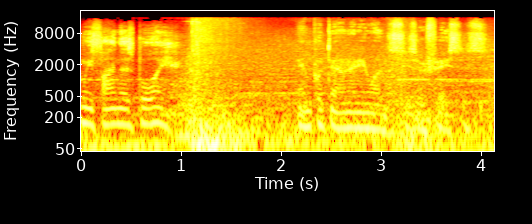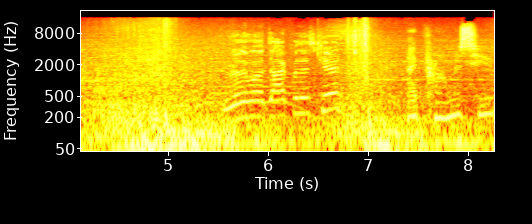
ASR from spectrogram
We find this boy and put down anyone who sees our faces. You really want to die for this kid? I promise you,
